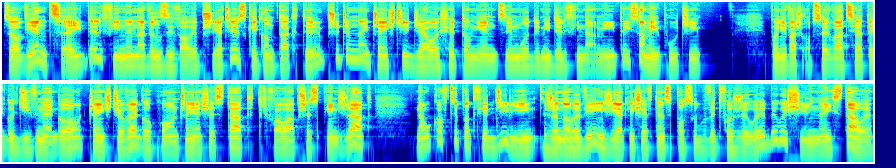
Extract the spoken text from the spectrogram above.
Co więcej, delfiny nawiązywały przyjacielskie kontakty, przy czym najczęściej działo się to między młodymi delfinami tej samej płci. Ponieważ obserwacja tego dziwnego, częściowego połączenia się stad trwała przez 5 lat, naukowcy potwierdzili, że nowe więzi, jakie się w ten sposób wytworzyły, były silne i stałe.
